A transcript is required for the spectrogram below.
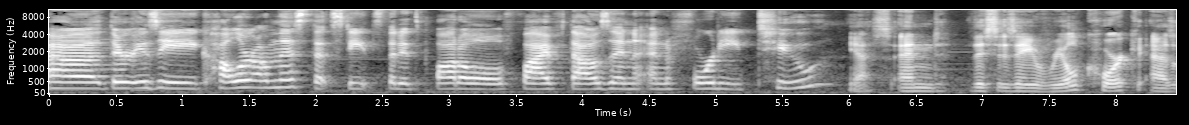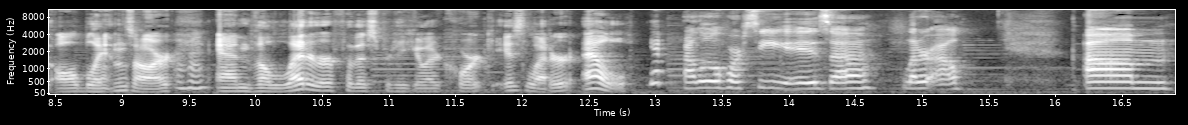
uh, there is a collar on this that states that it's bottle 5042. Yes, and this is a real cork, as all Blantons are, and the letter for this particular cork is letter L. Yep, our little horsey is uh, letter L. Um,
